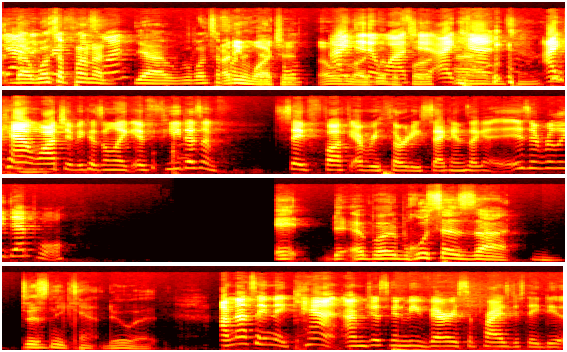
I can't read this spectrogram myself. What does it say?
that, that the once upon a Christmas one? yeah, once I didn't a watch it. I, I like, didn't watch it. I I can't. haven't seen it. I can't watch it because I'm like, if he doesn't say fuck every 30 seconds, like, is it really Deadpool? It, uh, but who says that Disney can't do it? I'm not saying they can't. I'm just gonna be very surprised if they do.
